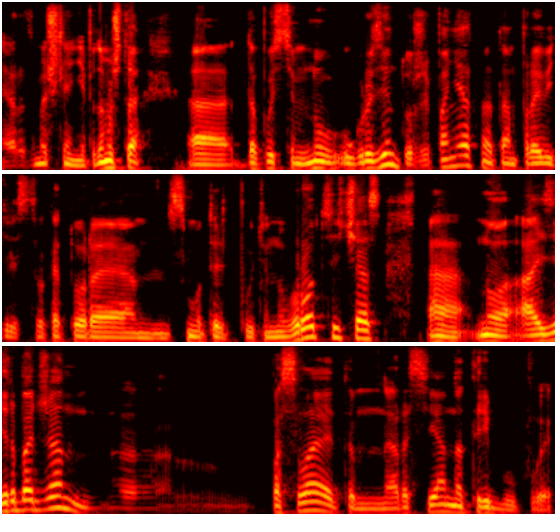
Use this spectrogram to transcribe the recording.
размышления? Потому что, допустим, ну, у грузин тоже понятно, там правительство, которое смотрит Путину в рот сейчас, а, но Азербайджан посылает россиян на три буквы,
